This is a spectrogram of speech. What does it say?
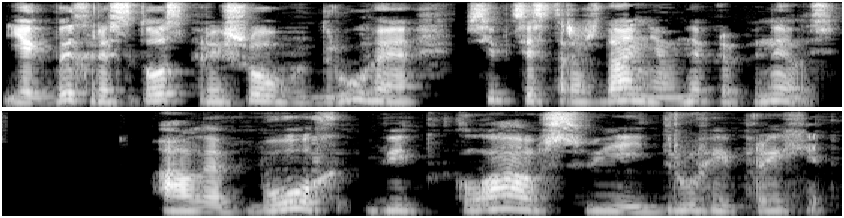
якби Христос прийшов вдруге, всі б ці страждання вони припинились. Але Бог відклав свій другий прихід.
